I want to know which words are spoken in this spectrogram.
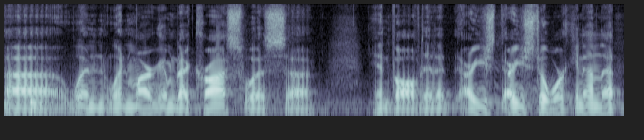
uh, when when Margam Cross was uh, involved in it. Are you are you still working on that?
